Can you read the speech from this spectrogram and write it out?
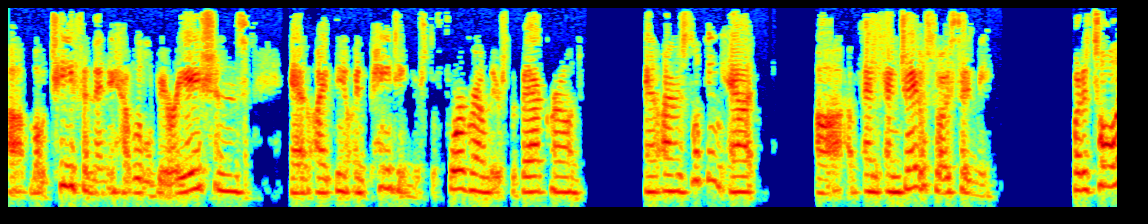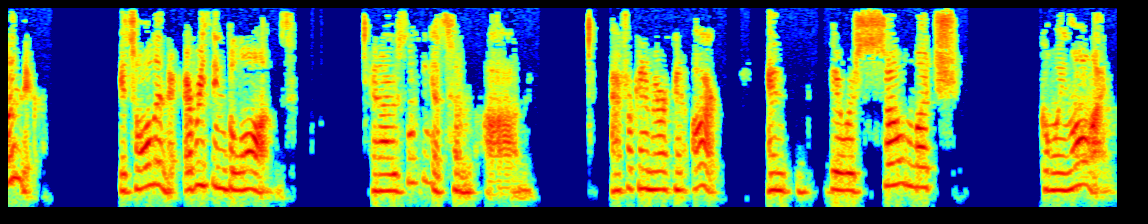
uh, motif and then you have little variations. And i you know in painting there's the foreground there's the background. And i was looking at uh, and and J. Otis said to me but it's all in there. It's all in there. Everything belongs. And I was looking at some um, African American art, and there was so much going on,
